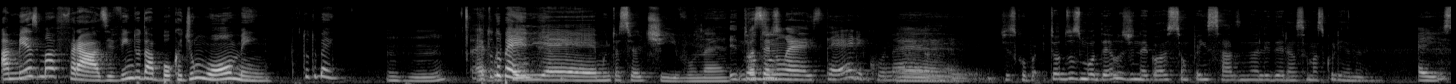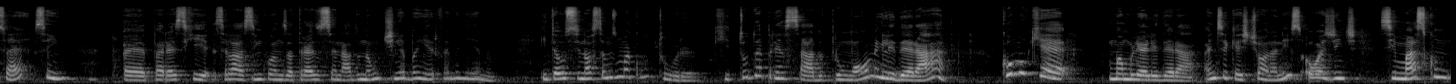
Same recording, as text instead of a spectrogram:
A mesma frase vindo da boca de um homem, tá tudo bem. Uhum. É, É tudo bem. ele é muito assertivo, né? E todos Você os- não é histérico, né? Desculpa. Todos os modelos de negócio são pensados na liderança masculina. É isso, é? Sim. É, parece que, sei lá, cinco anos atrás o Senado não tinha banheiro feminino. Então, se nós temos uma cultura que tudo é pensado para um homem liderar, como que é uma mulher liderar? A gente se questiona nisso ou a gente se mascu-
